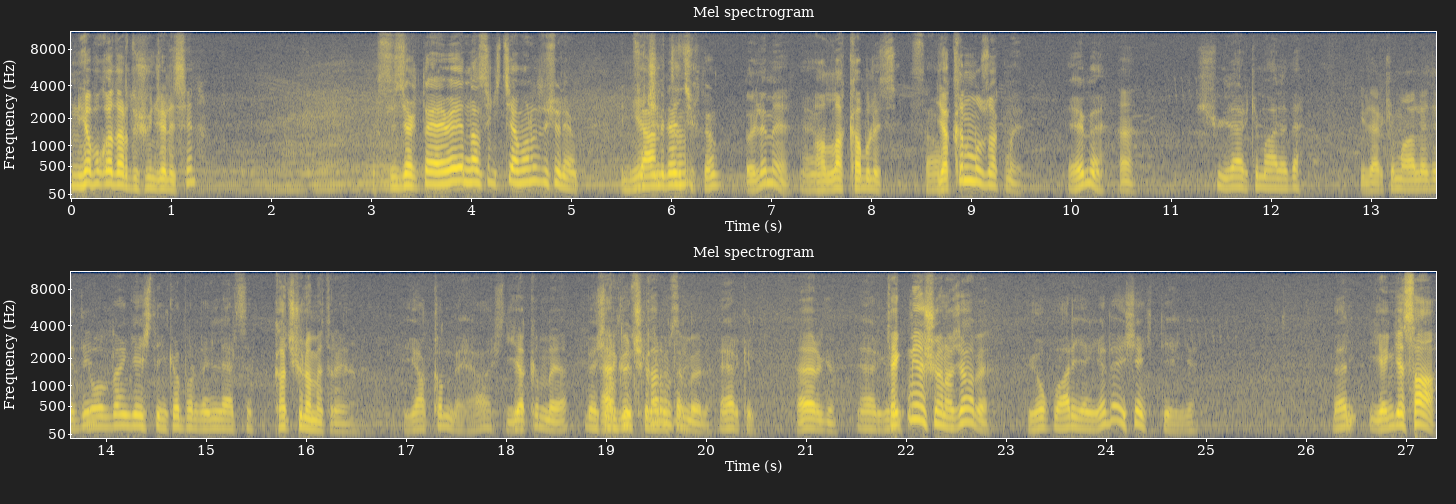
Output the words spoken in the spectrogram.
Niye bu kadar düşüncelisin? Sıcakta eve nasıl gideceğim onu düşünüyorum. E Niye Camiden çıktın? çıktım. Öyle mi? Evet. Allah kabul etsin. Yakın mı uzak mı? Ev mi? He. Şu ileriki mahallede. İleriki mahallede değil. Yoldan geçtin köprüden ilersin. Kaç kilometre yani? Yakın be ya işte. Yakın be ya. Beş, Her altı gün yüz çıkar kilometre. mısın böyle? Her gün. Her gün. Her gün. Tek mi yaşıyorsun hacı abi? Yok var yenge de işe gitti yenge. Ben Yenge sağ.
